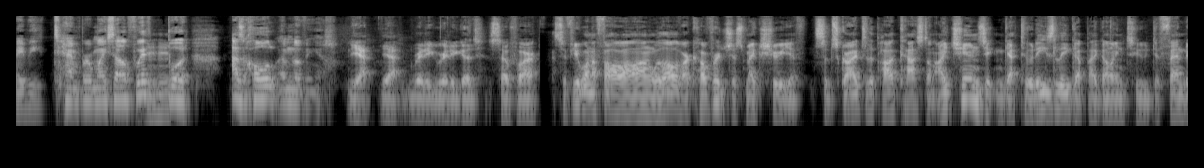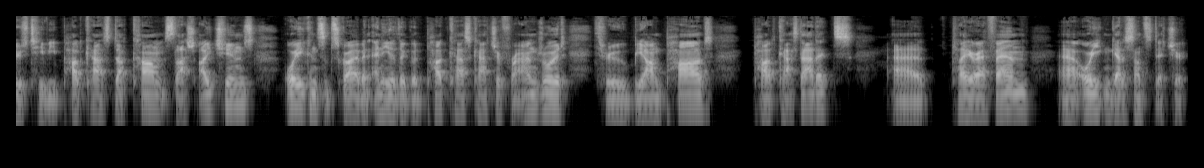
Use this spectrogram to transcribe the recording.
maybe temper myself with. But as a whole, I'm loving it. Yeah, yeah, really, really good so far. So if you want to follow along with all of our coverage, just make sure you subscribe to the podcast on iTunes. You can get to it easily by going to defenderstvpodcast.com slash iTunes, or you can subscribe in any other good podcast catcher for Android through Beyond Pod, Podcast Addicts, uh, Player FM, uh, or you can get us on Stitcher.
